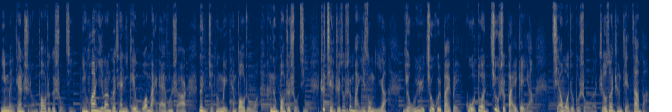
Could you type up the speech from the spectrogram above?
你每天只能抱着个手机；你花一万块钱，你给我买个 iPhone 十二，那你就能每天抱着我，还能抱着手机，这简直就是买一送一啊！犹豫就会败北，果断就是白给呀！钱我就不收了，折算成点赞吧。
